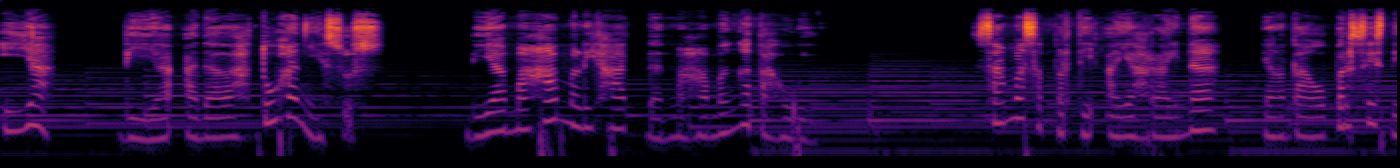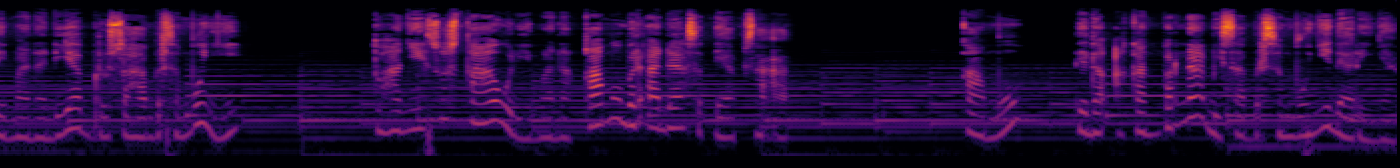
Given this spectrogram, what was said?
Iya, dia adalah Tuhan Yesus. Dia maha melihat dan maha mengetahui. Sama seperti ayah Raina yang tahu persis di mana dia berusaha bersembunyi, Tuhan Yesus tahu di mana kamu berada setiap saat. Kamu tidak akan pernah bisa bersembunyi darinya.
